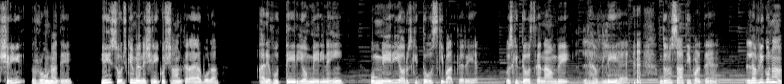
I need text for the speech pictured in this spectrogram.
श्री रो ना दे। यही सोच के मैंने श्री को शांत कराया और बोला, अरे वो तेरी और मेरी नहीं, वो मेरी और उसकी दोस्त की बात कर रही है। उसकी दोस्त का नाम भी लवली है। दोनों साथ ही पढ़ते हैं। लवली को ना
